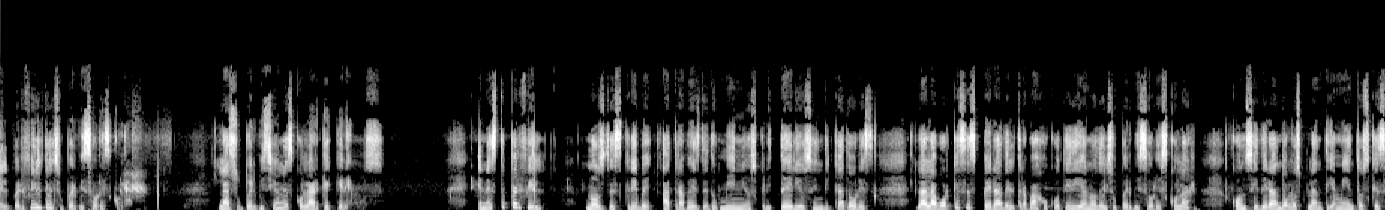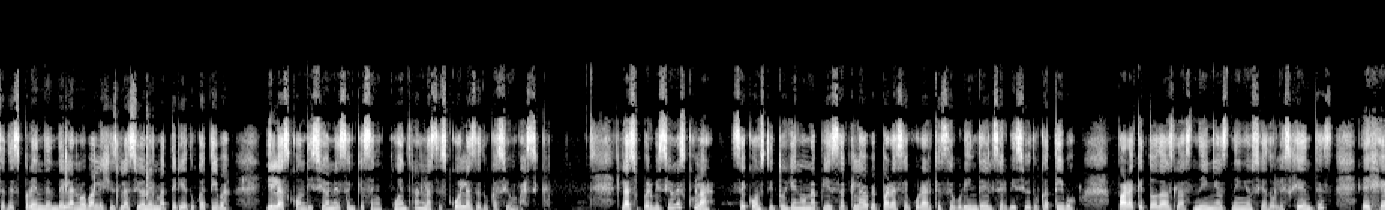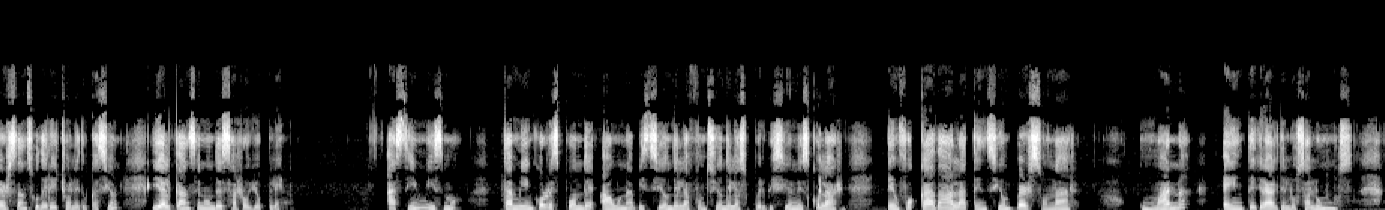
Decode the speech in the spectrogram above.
El perfil del supervisor escolar. La supervisión escolar que queremos. En este perfil nos describe a través de dominios, criterios e indicadores la labor que se espera del trabajo cotidiano del supervisor escolar, considerando los planteamientos que se desprenden de la nueva legislación en materia educativa y las condiciones en que se encuentran las escuelas de educación básica. La supervisión escolar se constituyen una pieza clave para asegurar que se brinde el servicio educativo, para que todas las niñas, niños y adolescentes ejerzan su derecho a la educación y alcancen un desarrollo pleno. Asimismo, también corresponde a una visión de la función de la supervisión escolar enfocada a la atención personal, humana e integral de los alumnos,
